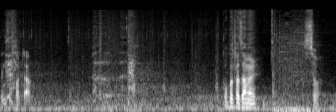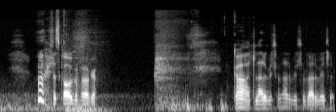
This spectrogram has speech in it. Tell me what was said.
Bin sofort da. Gruppe versammeln. So. Puh, das graue Gewürge. Gott, Ladebildschirm, Ladebildschirm, Ladebildschirm.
